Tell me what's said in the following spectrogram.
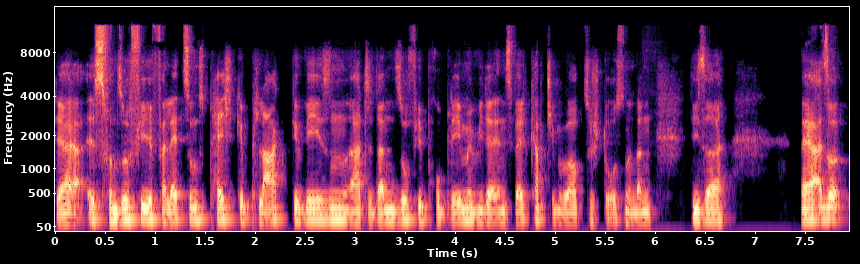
der ist von so viel Verletzungspech geplagt gewesen, hatte dann so viele Probleme, wieder ins Weltcup-Team überhaupt zu stoßen. Und dann dieser, naja, also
